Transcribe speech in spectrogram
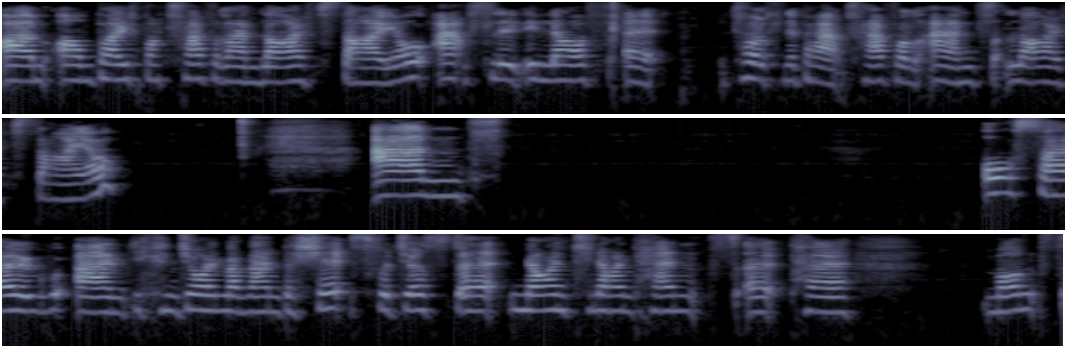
um, on both my travel and lifestyle. Absolutely love uh, talking about travel and lifestyle. And also um, you can join my memberships for just uh, 99 pence uh, per month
